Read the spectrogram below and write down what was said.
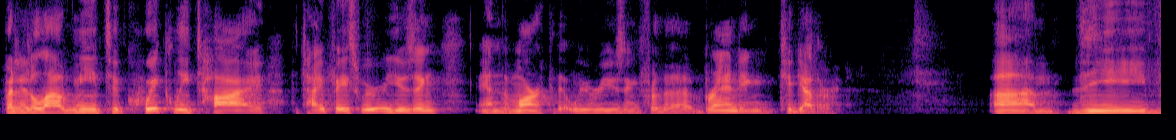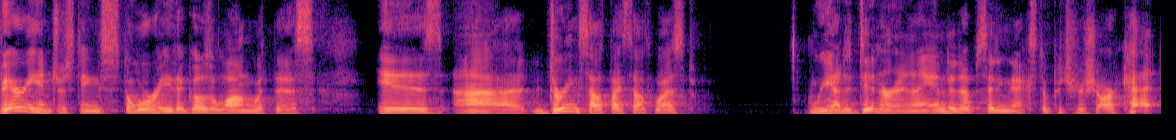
but it allowed me to quickly tie the typeface we were using and the mark that we were using for the branding together. Um, the very interesting story that goes along with this is uh, during South by Southwest, we had a dinner and I ended up sitting next to Patricia Arquette,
